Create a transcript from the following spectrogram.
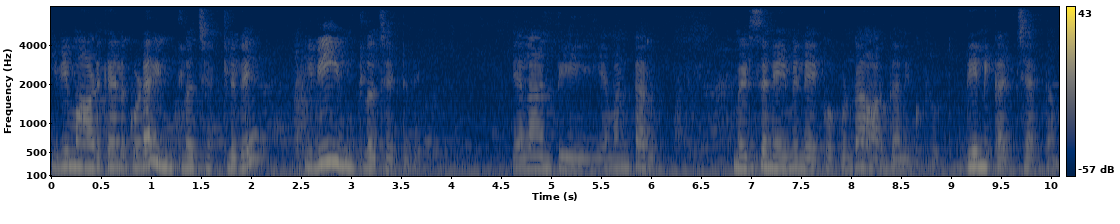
ఇవి మామిడికాయలు కూడా ఇంట్లో చెట్లువే. ఇవి ఇంట్లో చెట్టుదే ఎలాంటి ఏమంటారు? మెడిసిన్ ఏమీ లేకోకుండా ఆర్గానిక్ ఫ్రూట్. దీన్ని కట్ చేద్దాం.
